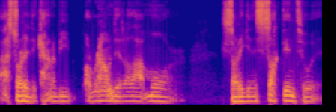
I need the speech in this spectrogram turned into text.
I started to kind of be around it a lot more. Started getting sucked into it,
